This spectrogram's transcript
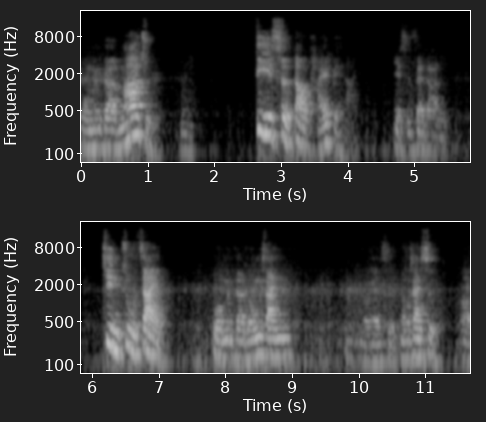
我们的妈祖第一次到台北来，也是在那里，进驻在我们的龙山龙山寺。龙山寺，OK，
